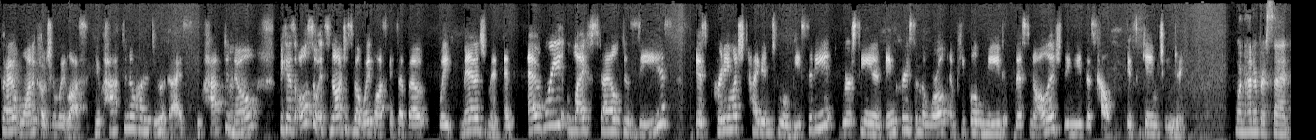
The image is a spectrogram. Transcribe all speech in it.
but I don't want to coach in weight loss, you have to know how to do it, guys. You have to mm-hmm. know because also it's not just about weight loss; it's about weight management and every lifestyle disease is pretty much tied into obesity. We're seeing an increase in the world, and people need this knowledge. They need this help. It's game changing. 100%.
